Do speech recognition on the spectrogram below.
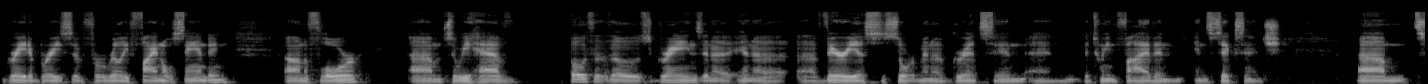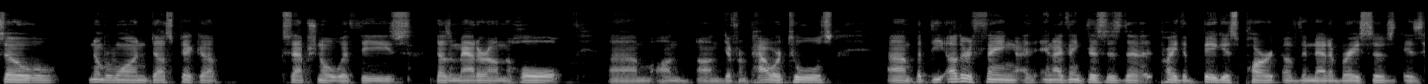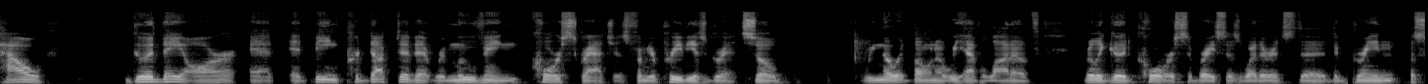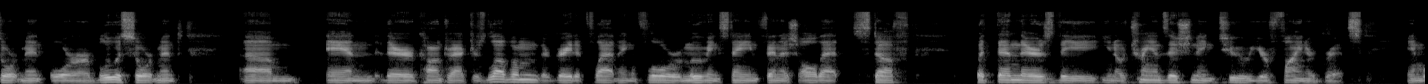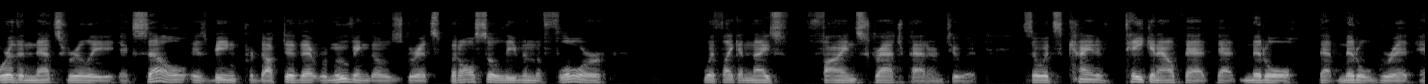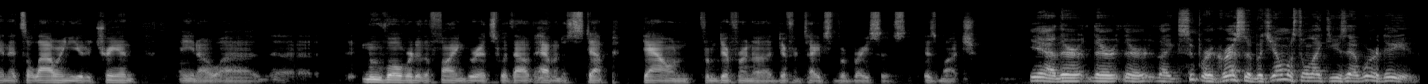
great abrasive for really final sanding on the floor. Um, so we have both of those grains in a in a, a various assortment of grits in and between five and, and six inch. Um, so number one, dust pickup exceptional with these. Doesn't matter on the whole um, on on different power tools. Um, but the other thing, and I think this is the probably the biggest part of the net abrasives, is how good they are at at being productive at removing coarse scratches from your previous grit. So we know at Bona we have a lot of really good coarse abrasives, whether it's the the green assortment or our blue assortment. Um, and their contractors love them. They're great at flattening a floor, removing stain, finish, all that stuff. But then there's the you know transitioning to your finer grits and where the nets really excel is being productive at removing those grits, but also leaving the floor with like a nice fine scratch pattern to it. So it's kind of taken out that that middle that middle grit, and it's allowing you to trans, you know, uh, uh, move over to the fine grits without having to step down from different uh, different types of abrasives as much. Yeah, they're they're they're like super aggressive, but you almost don't like to use that word, do you?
